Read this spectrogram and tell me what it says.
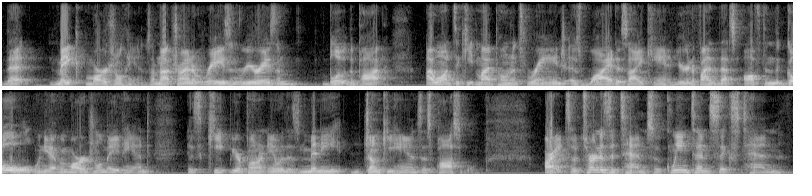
that make marginal hands. I'm not trying to raise and re raise and bloat the pot. I want to keep my opponent's range as wide as I can. You're going to find that that's often the goal when you have a marginal made hand is keep your opponent in with as many junky hands as possible. All right, so turn is a 10. So queen 10 6 10.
